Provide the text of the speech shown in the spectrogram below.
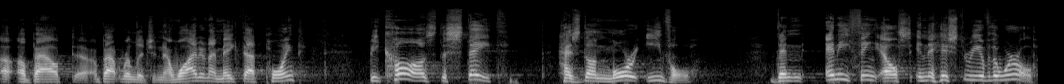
uh, about, uh, about religion. Now, why did I make that point? Because the state has done more evil than anything else in the history of the world.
